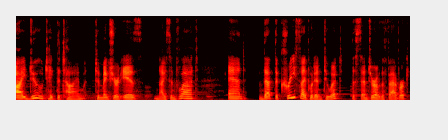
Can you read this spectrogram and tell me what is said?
I do take the time to make sure it is nice and flat, and that the crease I put into it, the center of the fabric,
